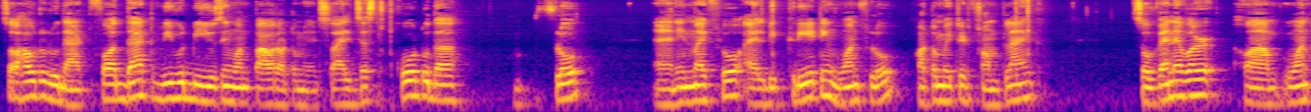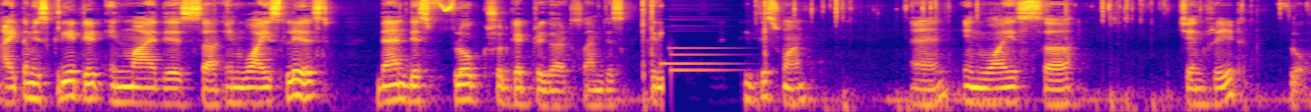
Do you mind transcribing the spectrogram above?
So how to do that? For that we would be using one power automate. So I'll just go to the flow and in my flow I'll be creating one flow automated from blank. So whenever um, one item is created in my this uh, invoice list then this flow should get triggered. So I'm just creating this one and invoice uh, generate flow.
